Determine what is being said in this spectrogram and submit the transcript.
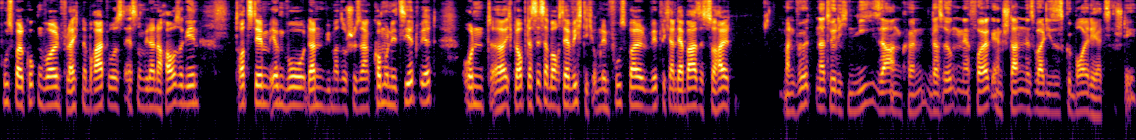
Fußball gucken wollen, vielleicht eine Bratwurst essen und wieder nach Hause gehen, trotzdem irgendwo dann, wie man so schön sagt, kommuniziert wird. Und äh, ich glaube, das ist aber auch sehr wichtig, um den Fußball wirklich an der Basis zu halten. Man wird natürlich nie sagen können, dass irgendein Erfolg entstanden ist, weil dieses Gebäude jetzt steht.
